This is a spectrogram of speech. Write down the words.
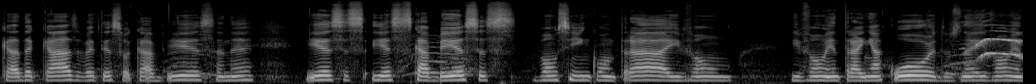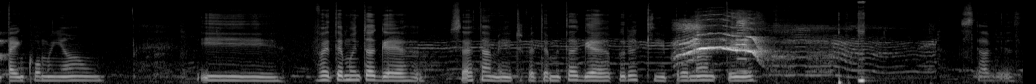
Cada casa vai ter sua cabeça, né? E esses, e esses cabeças vão se encontrar e vão, e vão entrar em acordos, né? E vão entrar em comunhão. E vai ter muita guerra certamente vai ter muita guerra por aqui para manter as cabeças.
